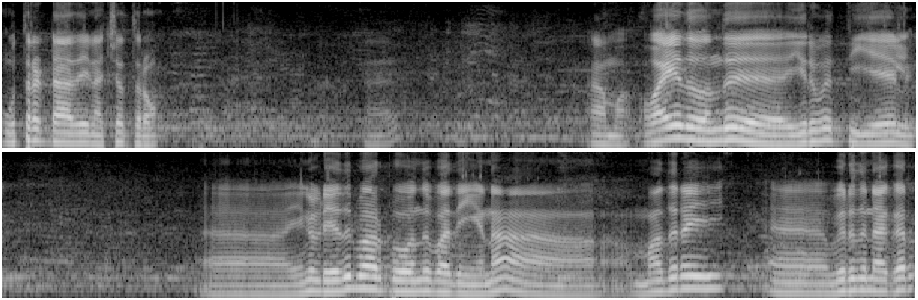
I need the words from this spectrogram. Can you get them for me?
உத்திரட்டாதி நட்சத்திரம். ஆமாம் வயது வந்து இருபத்தி ஏழு. எங்களுடைய எதிர்பார்ப்பு வந்து பார்த்திங்கன்னா மதுரை விருதுநகர்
